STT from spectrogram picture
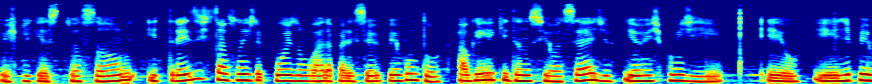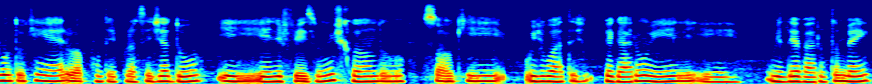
Eu expliquei a situação e três estações depois um guarda apareceu e perguntou: Alguém aqui denunciou assédio? E eu respondi: eu. E ele perguntou quem era, eu apontei pro assediador e ele fez um escândalo. Só que os guardas pegaram ele e me levaram também.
